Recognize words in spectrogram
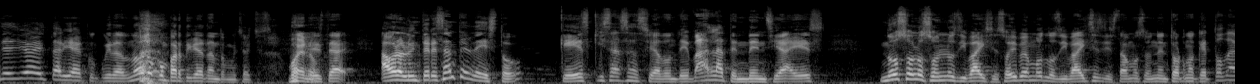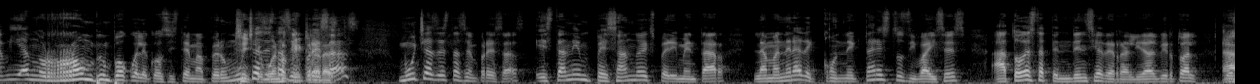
yo, yo estaría con cuidado. No lo compartiría tanto, muchachos. Bueno. Este, ahora, lo interesante de esto, que es quizás hacia donde va la tendencia, es. No solo son los devices, hoy vemos los devices y estamos en un entorno que todavía nos rompe un poco el ecosistema, pero muchas de bueno estas empresas, aclaraste. muchas de estas empresas están empezando a experimentar la manera de conectar estos devices a toda esta tendencia de realidad virtual. Los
